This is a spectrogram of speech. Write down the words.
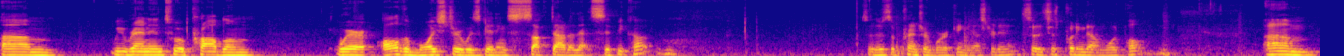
Um, we ran into a problem where all the moisture was getting sucked out of that sippy cup. So there's a printer working yesterday, so it's just putting down wood pulp. Um,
